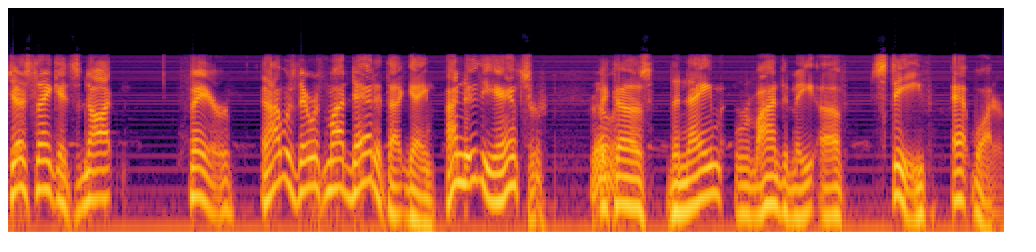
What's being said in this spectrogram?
Just think it's not fair. And I was there with my dad at that game. I knew the answer Really? because the name reminded me of Steve Atwater.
